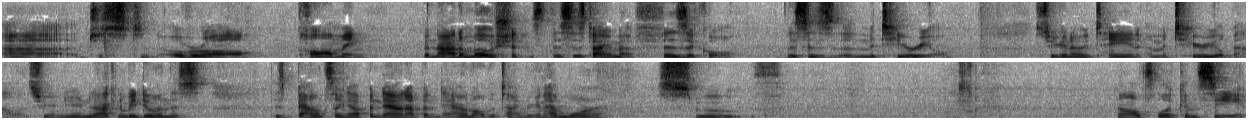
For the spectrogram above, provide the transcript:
uh, just overall calming, but not emotions. This is talking about physical. This is material. So you're going to attain a material balance. You're, you're not going to be doing this this bouncing up and down, up and down all the time. You're going to have more smooth. Now let's look and see.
